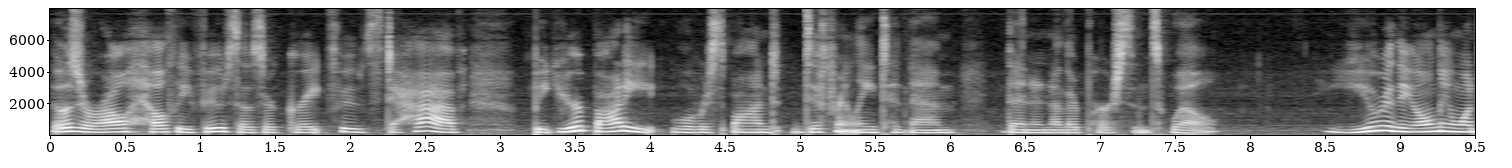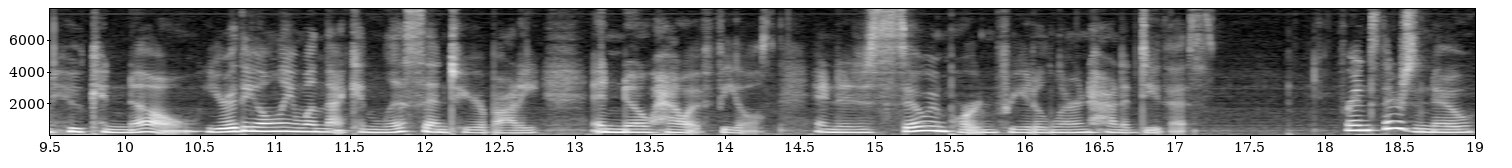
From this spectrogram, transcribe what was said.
those are all healthy foods. Those are great foods to have, but your body will respond differently to them than another person's will you are the only one who can know. You're the only one that can listen to your body and know how it feels. And it is so important for you to learn how to do this. Friends, there's no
